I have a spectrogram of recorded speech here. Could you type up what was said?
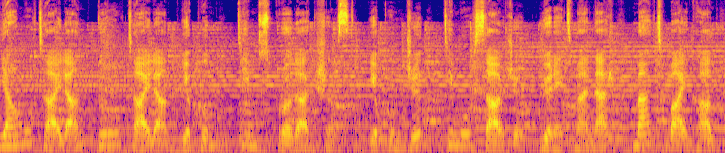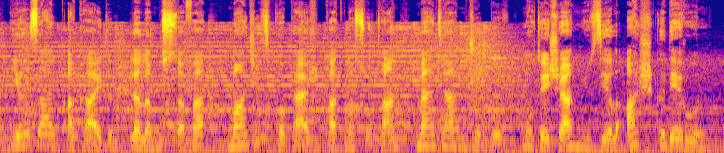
Yağmur Taylan, Durul Taylan, yapım Teams Productions, yapımcı Timur Savcı, yönetmenler Mert Baykal, Yağız Alp Akaydın, Lala Mustafa, Macit Koper, Fatma Sultan, Meltem Cumbul, Muhteşem Yüzyıl Aşkı Derun.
